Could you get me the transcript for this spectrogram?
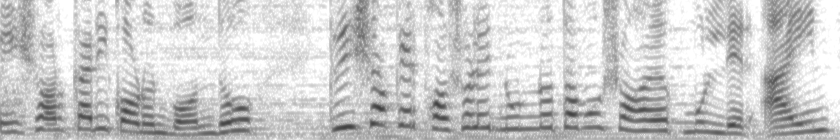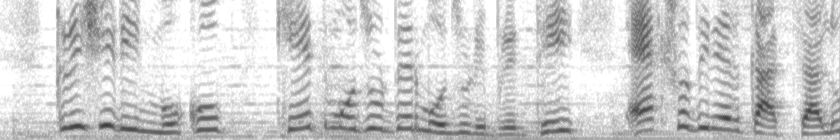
বেসরকারীকরণ বন্ধ, কৃষকের ফসলের ন্যূনতম সহায়ক মূল্যের আইন, কৃষি ঋণ মুকুব, ক্ষেত মজুরদের মজুরি বৃদ্ধি, একশো দিনের কাজ চালু,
